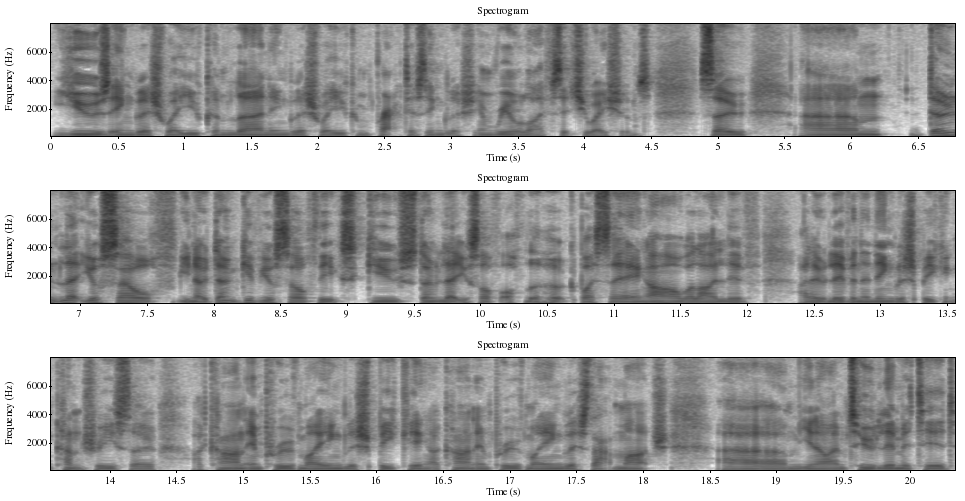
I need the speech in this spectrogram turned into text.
use English, where you can learn English, where you can practice English in real life situations. So um, don't let yourself, you know, don't give yourself the excuse, don't let yourself off the hook by saying, oh, well, I live, I don't live in an English speaking country, so I can't improve my English speaking, I can't improve my English that much, um, you know, I'm too limited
